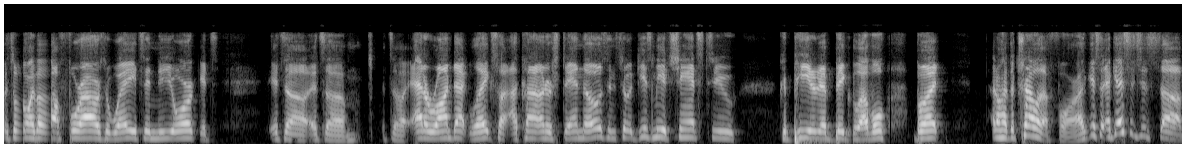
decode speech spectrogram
it's only about four hours away. It's in New York. It's it's a it's a it's a Adirondack lake, so I, kind of understand those, and so it gives me a chance to compete at a big level, but I don't have to travel that far. I guess I guess it's just uh,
